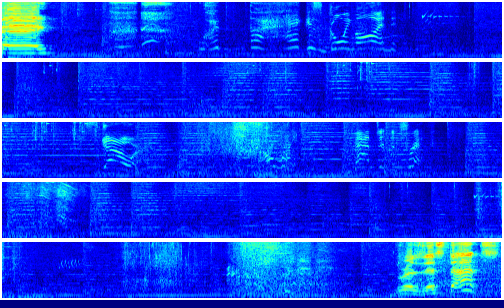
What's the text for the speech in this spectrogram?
Okay. What the heck is going on? Scour! Alright, that did the trick. Resistance?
